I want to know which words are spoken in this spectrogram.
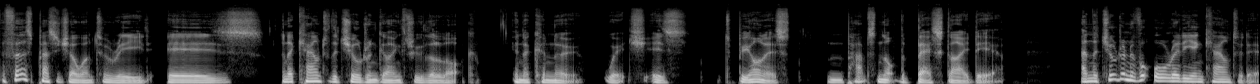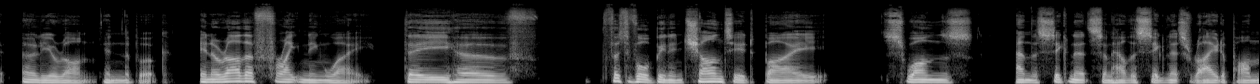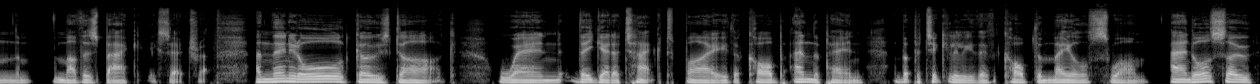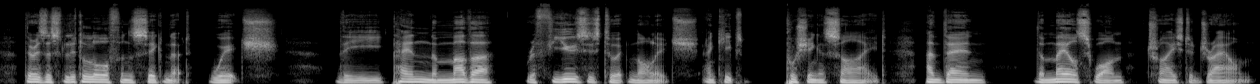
The first passage I want to read is an account of the children going through the lock in a canoe, which is, to be honest, perhaps not the best idea. And the children have already encountered it earlier on in the book in a rather frightening way. They have, first of all, been enchanted by swans and the cygnets and how the cygnets ride upon the mother's back, etc. And then it all goes dark when they get attacked by the cob and the pen, but particularly the cob, the male swan. And also there is this little orphan cygnet, which the pen, the mother refuses to acknowledge and keeps pushing aside. And then the male swan tries to drown.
